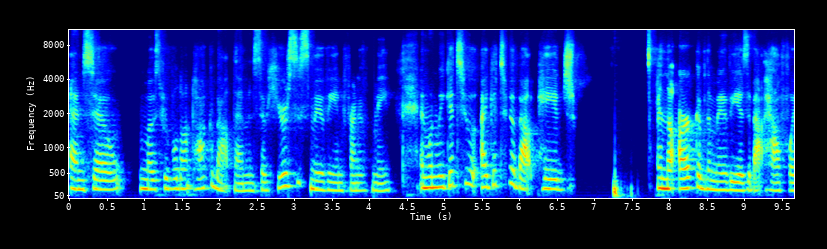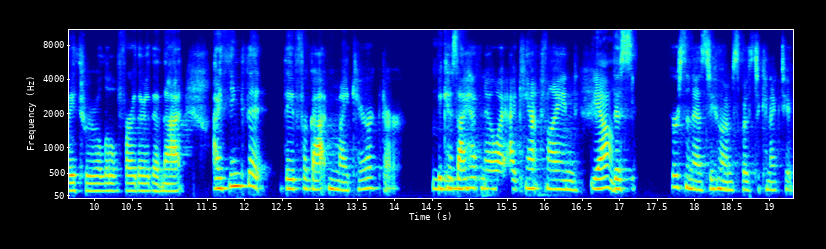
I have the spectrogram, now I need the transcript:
and so most people don't talk about them. And so here's this movie in front of me, and when we get to I get to about page, and the arc of the movie is about halfway through, a little further than that. I think that they've forgotten my character because I mm-hmm. have no, I, I can't find Yeah. this person as to who I'm supposed to connect to.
